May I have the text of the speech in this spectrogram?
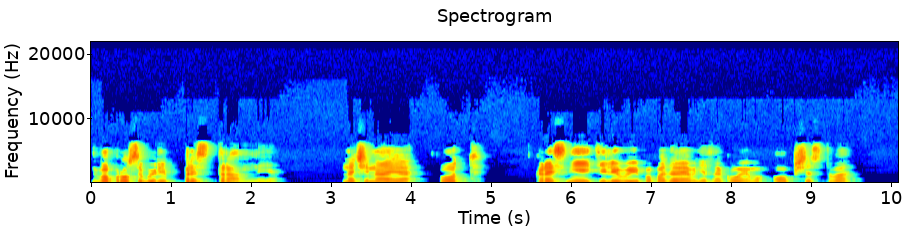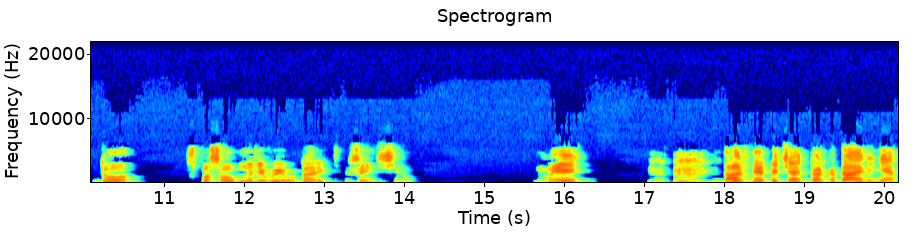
Вопросы были пристранные, начиная от «Краснеете ли вы, попадая в незнакомое общество?» до «Способны ли вы ударить женщину?» «Мы должны отвечать только «да» или «нет».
